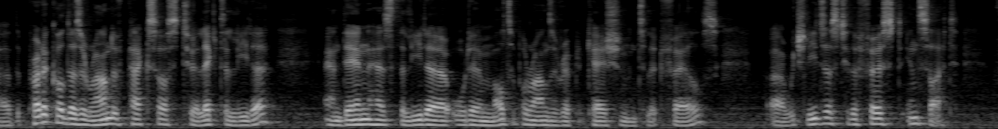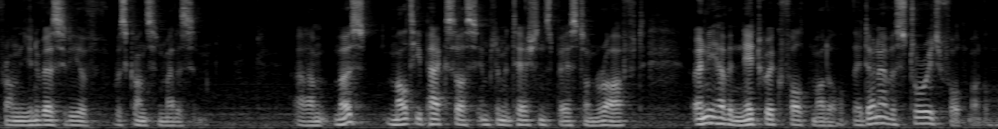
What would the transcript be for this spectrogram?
Uh, the protocol does a round of Paxos to elect a leader and then has the leader order multiple rounds of replication until it fails, uh, which leads us to the first insight from the University of Wisconsin Madison. Um, most multi-Paxos implementations based on Raft only have a network fault model. They don't have a storage fault model.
